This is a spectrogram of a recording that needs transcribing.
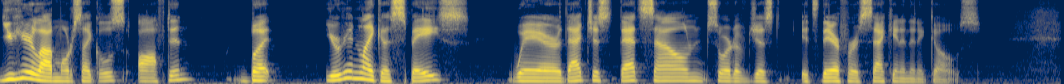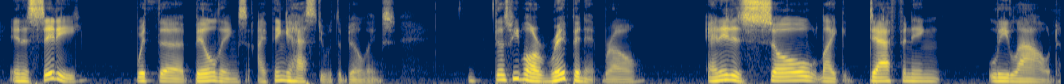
you hear loud motorcycles often, but you're in like a space where that just that sound sort of just it's there for a second and then it goes in a city with the buildings, I think it has to do with the buildings. Those people are ripping it, bro. And it is so like deafeningly loud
